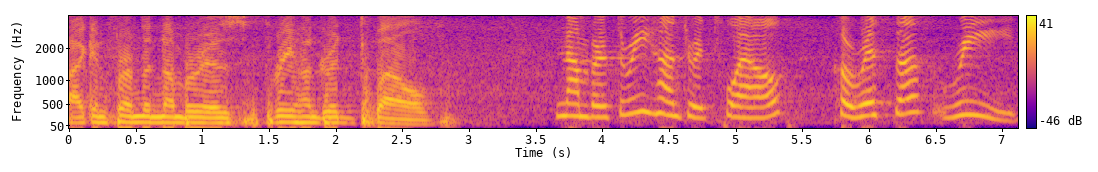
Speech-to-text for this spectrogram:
I confirm the number is 312. Number 312, Carissa Reed.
